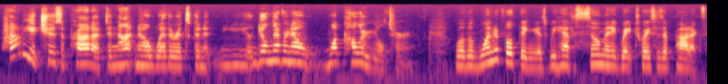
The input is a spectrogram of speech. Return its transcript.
How do you choose a product and not know whether it's going to, you'll never know what color you'll turn? Well, the wonderful thing is we have so many great choices of products,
